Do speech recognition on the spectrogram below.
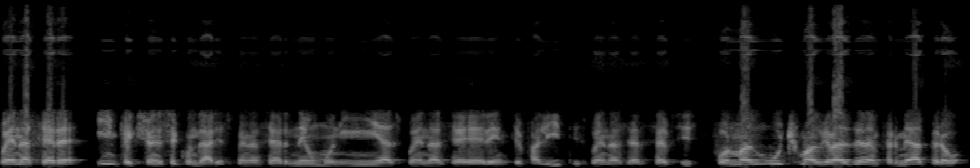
pueden hacer infecciones secundarias, pueden hacer neumonías, pueden hacer encefalitis, pueden hacer sepsis, formas mucho más graves de la enfermedad, pero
